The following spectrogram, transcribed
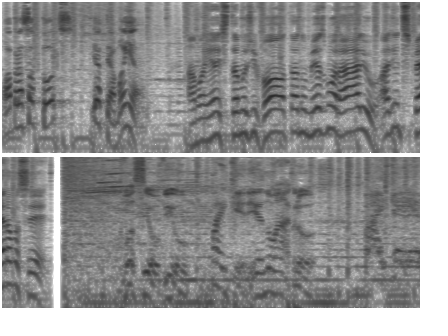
Um abraço a todos e até amanhã. Amanhã estamos de volta no mesmo horário. A gente espera você. Você ouviu Pai Querer no Agro. Pai Querer.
